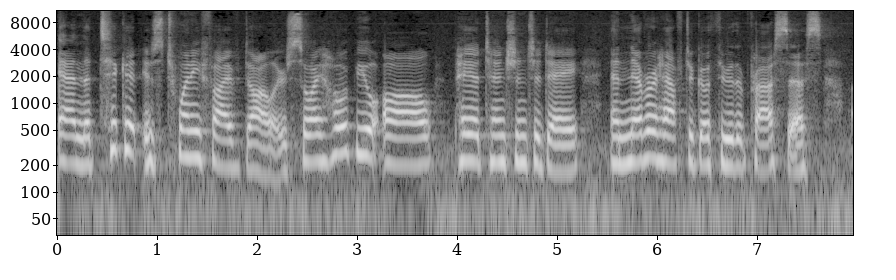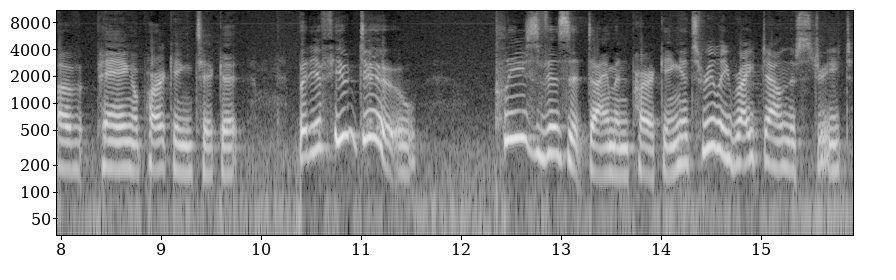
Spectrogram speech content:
and the ticket is $25. So I hope you all pay attention today and never have to go through the process of paying a parking ticket. But if you do, please visit Diamond Parking. It's really right down the street.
